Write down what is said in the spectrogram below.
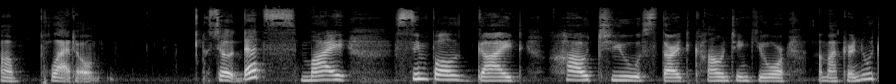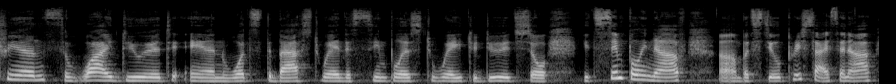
uh, plateau. So that's my simple guide how to start counting your macronutrients, why do it, and what's the best way, the simplest way to do it. So it's simple enough, um, but still precise enough,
